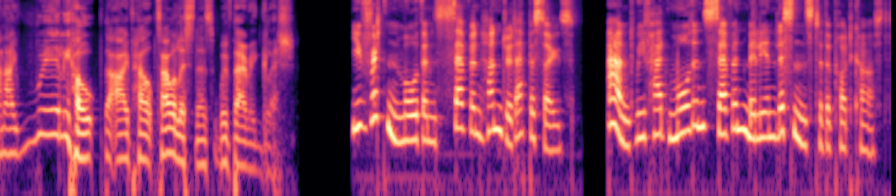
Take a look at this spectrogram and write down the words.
and I really hope that I've helped our listeners with their English. You've written more than 700 episodes, and we've had more than 7 million listens to the podcast.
